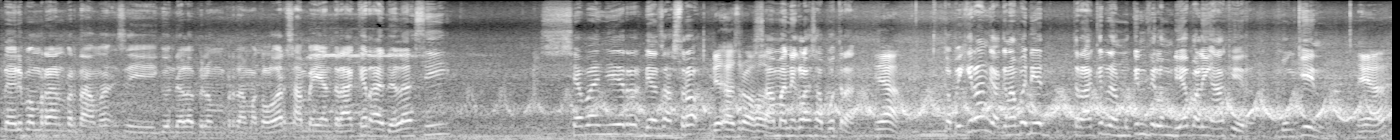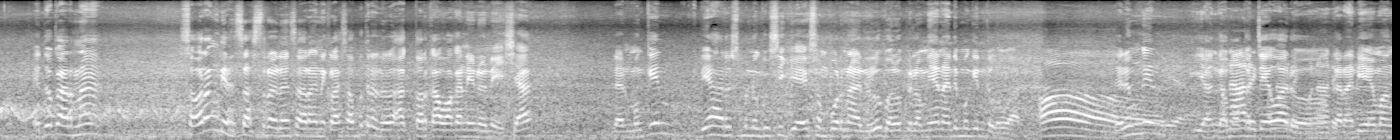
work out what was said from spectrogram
dari pemeran pertama si Gundala film pertama keluar sampai yang terakhir adalah si siapa anjir Dian Sastro dia Sastro. sama Niklas Saputra. Ya. Kepikiran nggak kenapa dia terakhir dan mungkin film dia paling akhir? Mungkin Ya. itu karena seorang Dian Sastro dan seorang Niklas Saputra adalah aktor kawakan Indonesia dan mungkin dia harus menunggu CGI sempurna dulu baru filmnya nanti mungkin keluar. Oh. Jadi mungkin iya. ya nggak mau kecewa menarik, dong menarik. karena dia emang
